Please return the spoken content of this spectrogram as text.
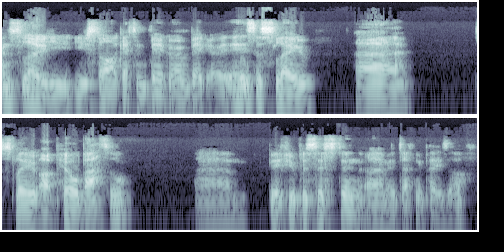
and slow, you, you start getting bigger and bigger. It is a slow, uh, slow uphill battle, um, but if you're persistent, um, it definitely pays off.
